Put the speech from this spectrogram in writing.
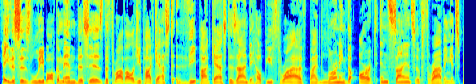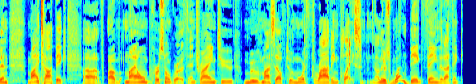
Hey, this is Lee Baucom, and this is the Thriveology Podcast, the podcast designed to help you thrive by learning the art and science of thriving. It's been my topic uh, of my own personal growth and trying to move myself to a more thriving place. Now, there's one big thing that I think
